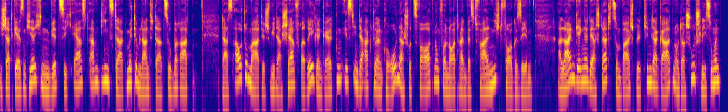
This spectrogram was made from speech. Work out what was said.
Die Stadt Gelsenkirchen wird sich erst am Dienstag mit dem Land dazu beraten. Dass automatisch wieder schärfere Regeln gelten, ist in der aktuellen Corona-Schutzverordnung von Nordrhein-Westfalen nicht vorgesehen. Alleingänge der Stadt, zum Beispiel Kindergarten oder Schulschließungen,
